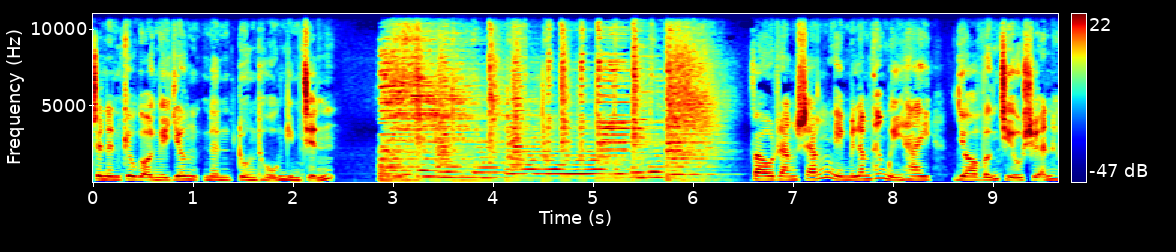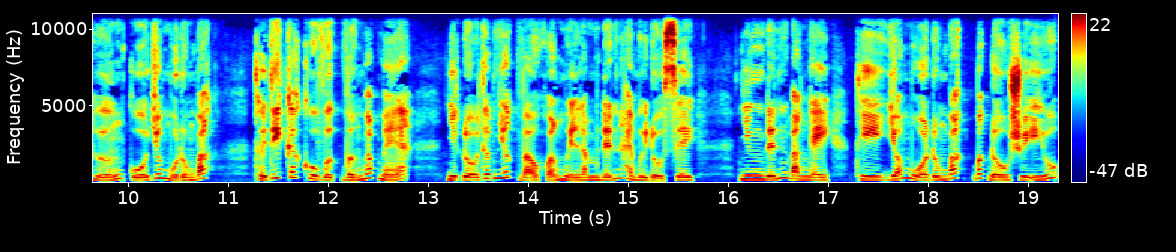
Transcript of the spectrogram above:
cho nên kêu gọi người dân nên tuân thủ nghiêm chỉnh. Vào rạng sáng ngày 15 tháng 12, do vẫn chịu sự ảnh hưởng của gió mùa đông bắc, thời tiết các khu vực vẫn mát mẻ, nhiệt độ thấp nhất vào khoảng 15 đến 20 độ C nhưng đến ban ngày thì gió mùa đông bắc bắt đầu suy yếu,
